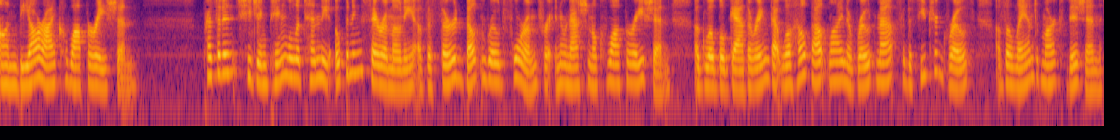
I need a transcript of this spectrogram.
on BRI Cooperation. President Xi Jinping will attend the opening ceremony of the third Belt and Road Forum for International Cooperation, a global gathering that will help outline a roadmap for the future growth of the landmark vision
